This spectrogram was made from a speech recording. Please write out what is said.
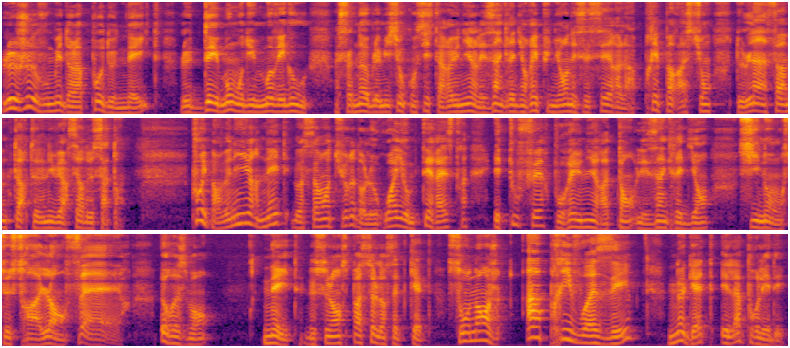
Le jeu vous met dans la peau de Nate, le démon du mauvais goût. Sa noble mission consiste à réunir les ingrédients répugnants nécessaires à la préparation de l'infâme tarte d'anniversaire de Satan. Pour y parvenir, Nate doit s'aventurer dans le royaume terrestre et tout faire pour réunir à temps les ingrédients, sinon ce sera l'enfer. Heureusement, Nate ne se lance pas seul dans cette quête. Son ange apprivoisé, Nugget, est là pour l'aider.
